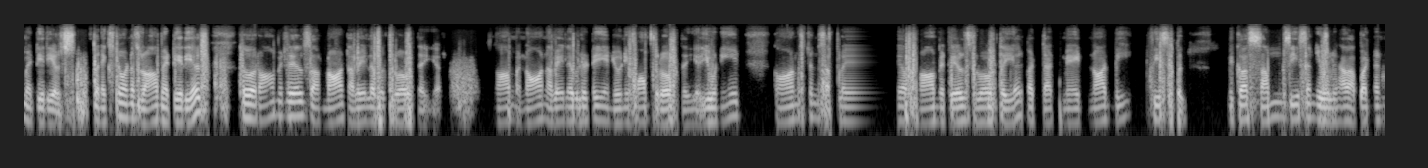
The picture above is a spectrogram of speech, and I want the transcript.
materials. The next one is raw materials. So raw materials are not available throughout the year. Non- Non-availability and uniform throughout the year. You need constant supply of raw materials throughout the year, but that may not be feasible because some season you will have abundant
